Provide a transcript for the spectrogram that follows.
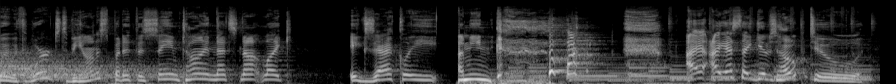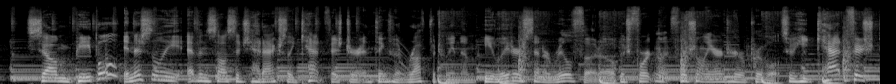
away with words, to be honest, but at the same time, that's not like exactly. I mean, I, I, guess that gives hope to some people. Initially, Evan Sausage had actually catfished her and things went rough between them. He later sent a real photo, which fortunately earned her approval. So he catfished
